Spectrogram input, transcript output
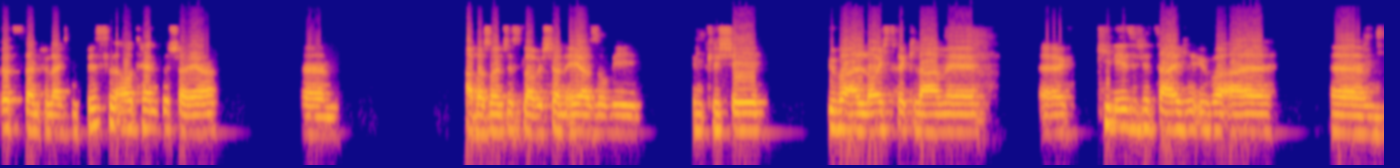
wird es dann vielleicht ein bisschen authentischer, ja. Ähm, aber sonst ist, glaube ich, schon eher so wie im Klischee. Überall Leuchtreklame, äh, chinesische Zeichen überall. Ähm,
